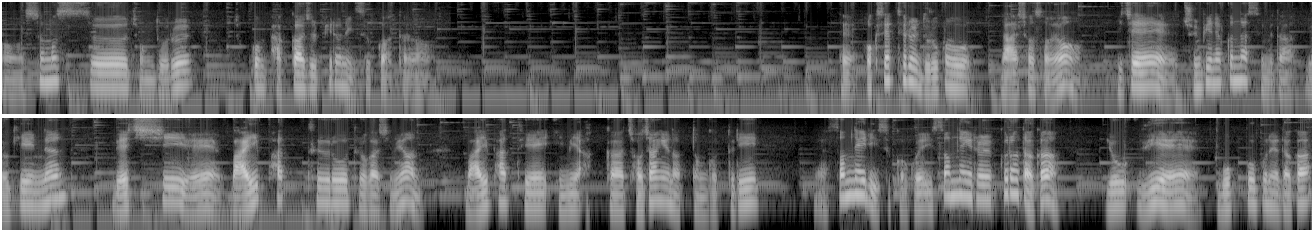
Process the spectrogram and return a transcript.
어, smooth 정도를 조금 바꿔줄 필요는 있을 것 같아요 네, accept를 누르고 나셔서요 이제 준비는 끝났습니다 여기에 있는 메시의 my part로 들어가시면 my part에 이미 아까 저장해 놨던 것들이 썸네일이 있을 거고요. 이 썸네일을 끌어다가 요 위에 목 부분에다가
